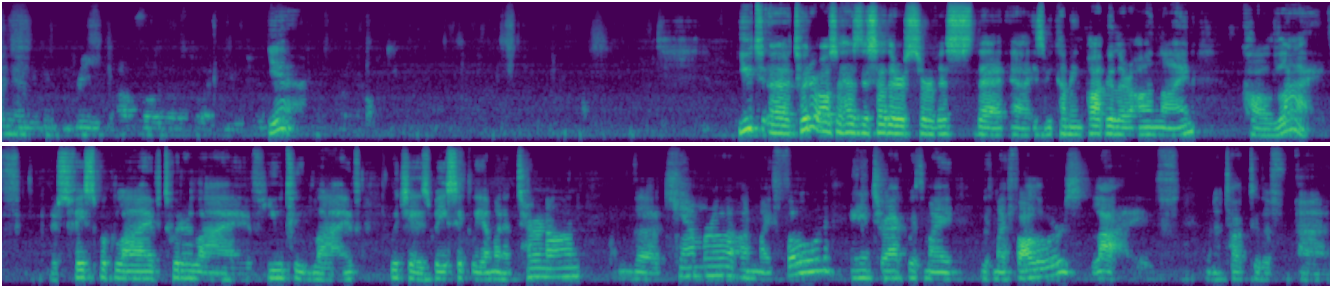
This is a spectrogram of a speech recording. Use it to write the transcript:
And then you can re-upload those to like YouTube? Yeah. YouTube, uh, Twitter also has this other service that uh, is becoming popular online called Live. There's Facebook Live, Twitter Live, YouTube Live, which is basically I'm going to turn on the camera on my phone and interact with my with my followers live. I'm going to talk to the uh,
